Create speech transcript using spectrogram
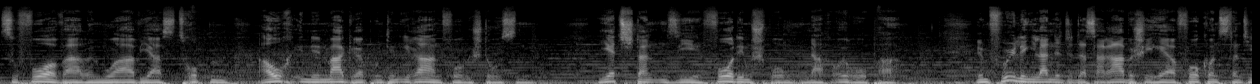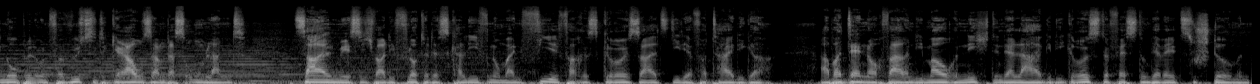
Zuvor waren Muawiyas Truppen auch in den Maghreb und den Iran vorgestoßen. Jetzt standen sie vor dem Sprung nach Europa. Im Frühling landete das arabische Heer vor Konstantinopel und verwüstete grausam das Umland. Zahlenmäßig war die Flotte des Kalifen um ein Vielfaches größer als die der Verteidiger. Aber dennoch waren die Mauren nicht in der Lage, die größte Festung der Welt zu stürmen.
